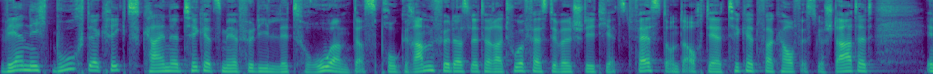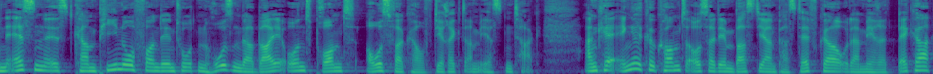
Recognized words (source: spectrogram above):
wer nicht bucht, der kriegt keine Tickets mehr für die Lit Ruhr. Das Programm für das Literaturfestival steht jetzt fest und auch der Ticketverkauf ist gestartet. In Essen ist Campino von den Toten Hosen dabei und prompt ausverkauft direkt am ersten Tag. Anke Engelke kommt, außerdem Bastian Pastewka oder Merit Becker.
